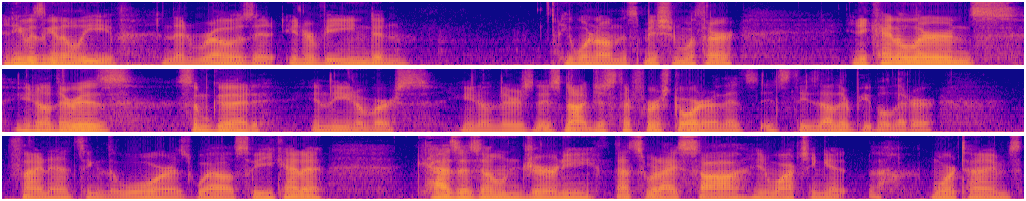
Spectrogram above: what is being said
And he was to leave. And then Rose in- intervened and he went on this mission with her. And he kind of learns, you know, there is some good in the universe. You know, there's it's not just the first order. That's it's these other people that are financing the war as well. So he kind of has his own journey. That's what I saw in watching it uh, more times.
